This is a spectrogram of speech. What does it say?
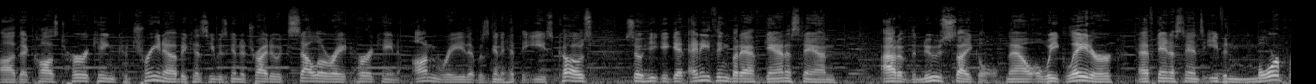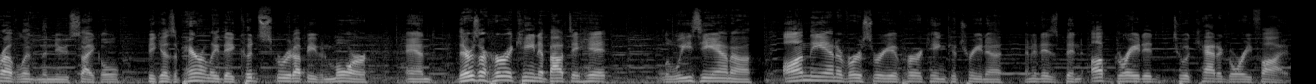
uh, that caused Hurricane Katrina because he was going to try to accelerate Hurricane Henri that was going to hit the East Coast so he could get anything but Afghanistan out of the news cycle. Now, a week later, Afghanistan's even more prevalent in the news cycle because apparently they could screw it up even more. And there's a hurricane about to hit Louisiana on the anniversary of Hurricane Katrina, and it has been upgraded to a Category 5.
